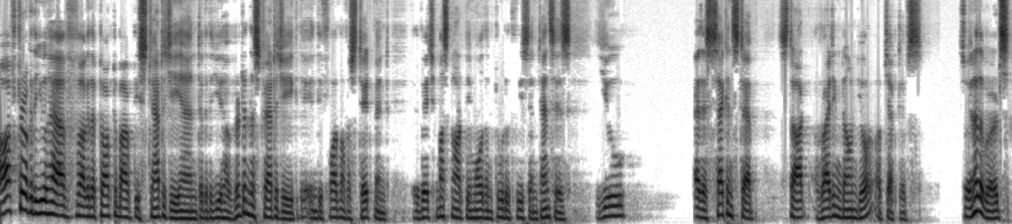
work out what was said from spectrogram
After you have uh, talked about the strategy and you have written the strategy in the form of a statement, which must not be more than two to three sentences, you, as a second step, start writing down your objectives. So, in other words,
